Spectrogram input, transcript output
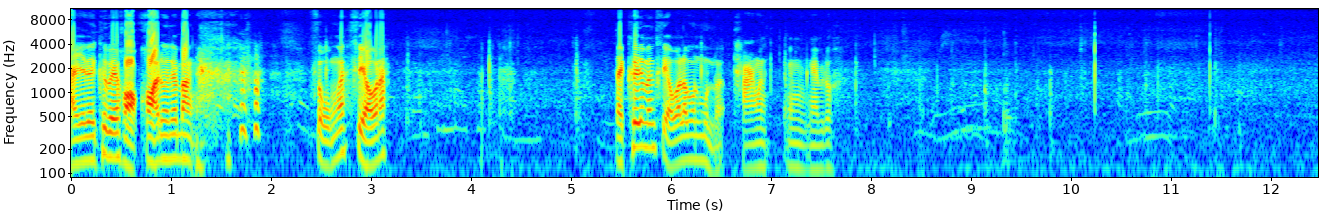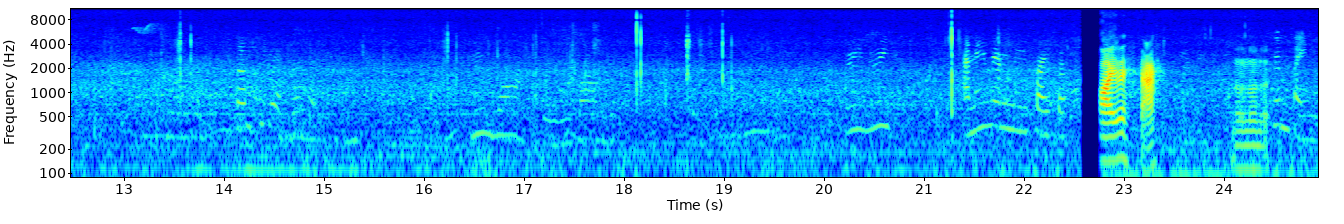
ครจะเดินขึ้นไปหอคอยนู่นได้บ้าง สูงนะเสียวนะ แต่ขึ้นมันเสียวเวลามันหมุนอะทางมันยังไงไม่รู้อันนี้มันมีไฟสะคอยไว้สานู่นนู่นนู่นขึ้นไปไหม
